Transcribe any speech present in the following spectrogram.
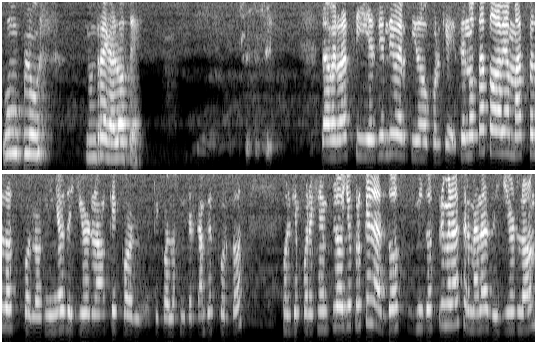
un plus, un regalote. Sí, sí, sí. La verdad sí, es bien divertido porque se nota todavía más con los, con los niños de year long que con, que con los intercambios cortos. Porque, por ejemplo, yo creo que las dos, mis dos primeras hermanas de year long,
